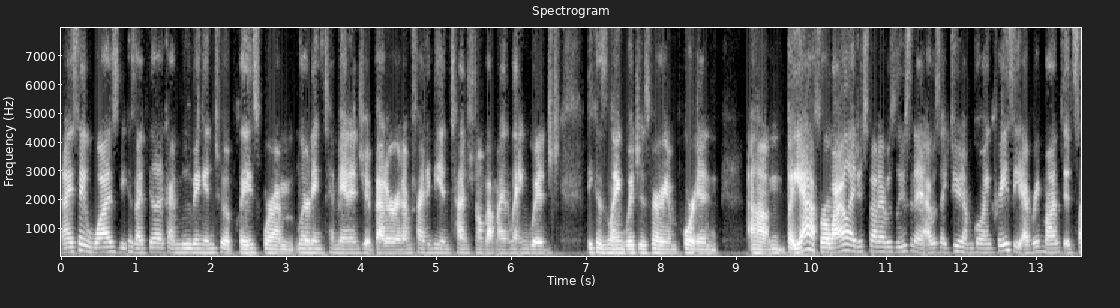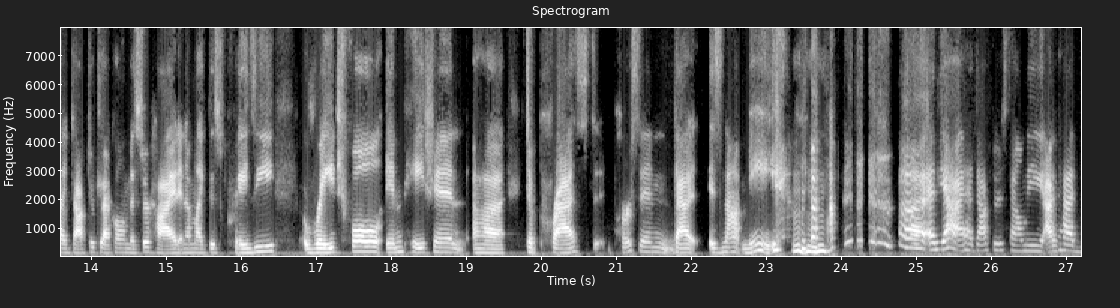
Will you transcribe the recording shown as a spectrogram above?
And I say was because I feel like I'm moving into a place where I'm learning to manage it better and I'm trying to be intentional about my language because language is very important. Um, but yeah, for a while I just thought I was losing it. I was like, dude, I'm going crazy every month. It's like Dr. Jekyll and Mr. Hyde. And I'm like this crazy, rageful, impatient, uh, depressed person that is not me. Mm-hmm. uh, and yeah, I had doctors tell me, I've had,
